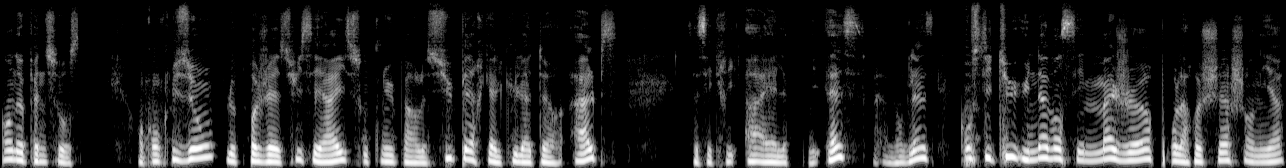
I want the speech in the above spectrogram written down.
en open source. En conclusion, le projet Swiss AI, soutenu par le supercalculateur ALPS, ça s'écrit ALPS à l'anglaise, constitue une avancée majeure pour la recherche en IA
